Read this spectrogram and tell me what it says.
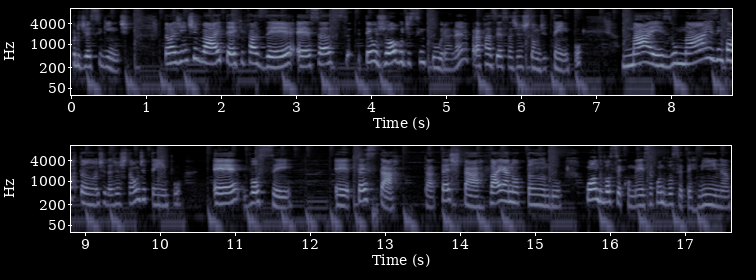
pro dia seguinte. Então a gente vai ter que fazer essas ter o jogo de cintura, né, para fazer essa gestão de tempo. Mas o mais importante da gestão de tempo é você é, testar tá? Testar, vai anotando quando você começa, quando você termina.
